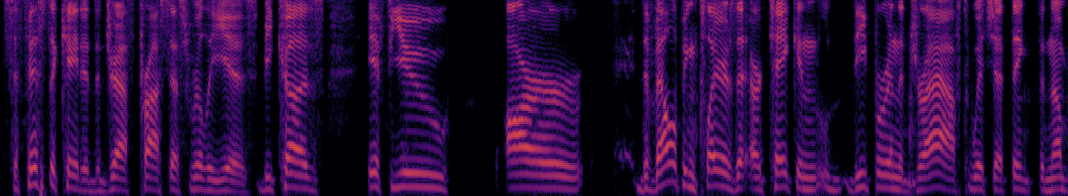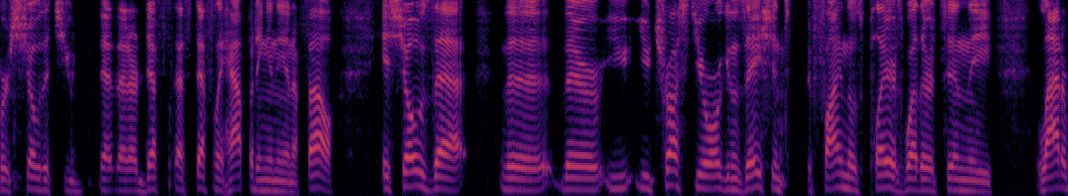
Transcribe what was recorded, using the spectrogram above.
sophisticated the draft process really is. Because if you are developing players that are taken deeper in the draft, which I think the numbers show that you that, that are def, that's definitely happening in the NFL. It shows that the there you you trust your organization to find those players, whether it's in the latter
